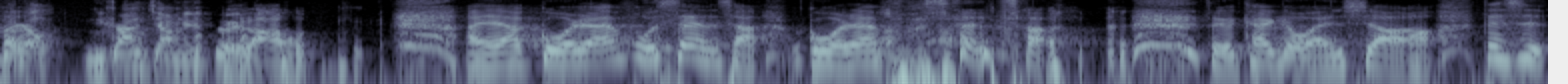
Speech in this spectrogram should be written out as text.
哎呦，你刚刚讲也对啦。哎呀，果然不擅长，果然不擅长。这个开个玩笑哈。但是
